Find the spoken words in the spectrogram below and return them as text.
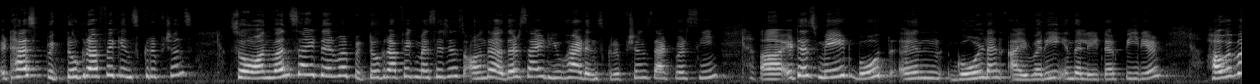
It has pictographic inscriptions so, on one side there were pictographic messages, on the other side you had inscriptions that were seen. Uh, it is made both in gold and ivory in the later period. However,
